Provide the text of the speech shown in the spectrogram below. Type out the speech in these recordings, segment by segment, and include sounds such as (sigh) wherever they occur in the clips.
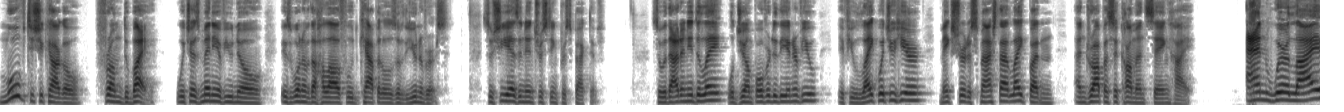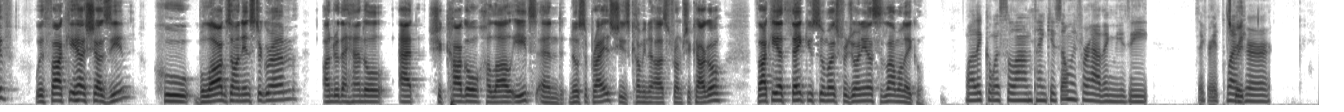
moved to Chicago from Dubai, which, as many of you know, is one of the halal food capitals of the universe. So she has an interesting perspective. So without any delay, we'll jump over to the interview. If you like what you hear, make sure to smash that like button and drop us a comment saying hi. And we're live with Fakiha Shahzeen, who blogs on Instagram under the handle at Chicago Halal Eats. And no surprise, she's coming to us from Chicago. Fakiha, thank you so much for joining us. Assalamu alaikum. Walaikum assalam. Thank you so much for having me, Z. It's a great pleasure.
